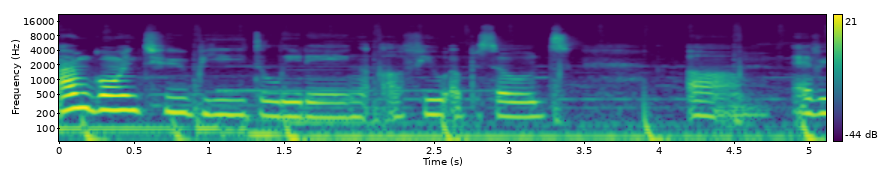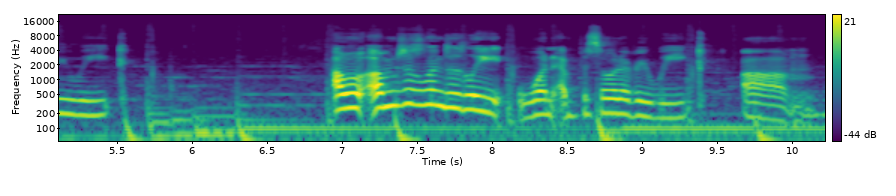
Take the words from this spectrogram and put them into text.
I'm going to be deleting a few episodes um, every week I'm, I'm just going to delete one episode every week. Um,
